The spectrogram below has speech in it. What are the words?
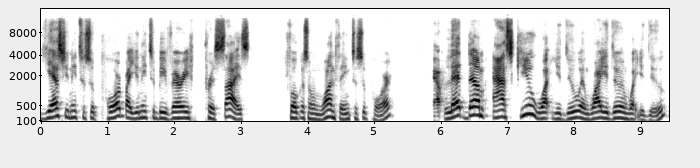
yes, you need to support, but you need to be very precise. Focus on one thing to support. Yep. Let them ask you what you do and why you're doing what you do.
